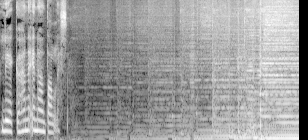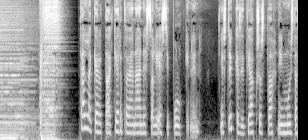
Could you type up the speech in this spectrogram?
Liekkö hän enää tallessa? Tällä kertaa kertojan äänessä oli Essi Pulkkinen. Jos tykkäsit jaksosta, niin muista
